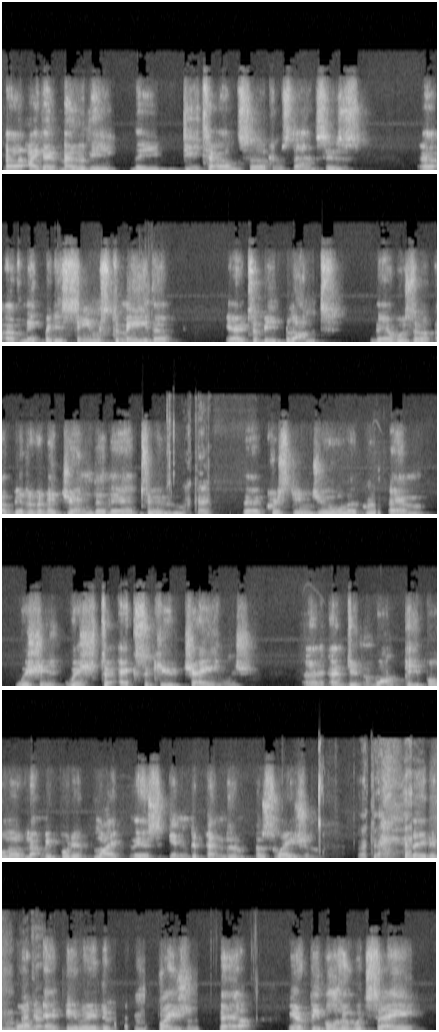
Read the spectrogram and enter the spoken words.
Uh, I don't know the the detailed circumstances uh, of Nick, but it seems to me that, you know, to be blunt, there was a, a bit of an agenda there too. Okay. The Christian Juhl at Group M wishes wished to execute change and, and didn't want people of, let me put it like this, independent persuasion. Okay. they didn't want okay. people independent persuasion there. You know, people who would say,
